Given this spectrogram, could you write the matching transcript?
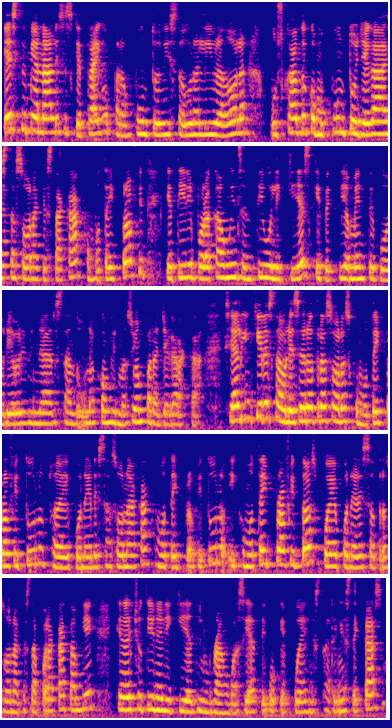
Este es mi análisis que traigo para un punto de vista de una libra dólar, buscando como punto llega a esta zona que está acá, como take profit, que tiene por acá un incentivo de liquidez que efectivamente podría venir estando una confirmación para llegar acá. Si alguien quiere establecer otras horas como take profit 1, puede poner esta zona acá como take profit 1 y como take profit 2 puede poner esta otra zona que está por acá también, que de hecho tiene liquidez de un rango asiático que pueden estar en este caso,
